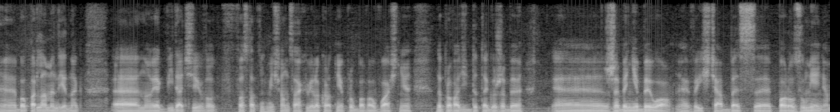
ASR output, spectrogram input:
e, bo parlament jednak, e, no jak widać w, w, ostatnich miesiącach wielokrotnie próbował właśnie doprowadzić do tego, żeby, żeby nie było wyjścia bez porozumienia.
